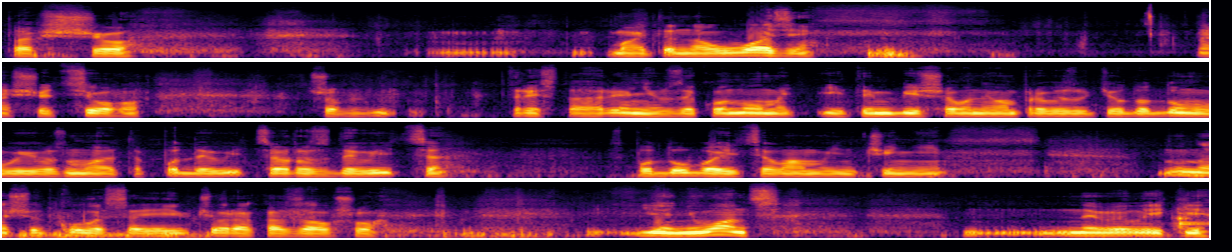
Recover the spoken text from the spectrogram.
Так що майте на увазі насчет цього, щоб 300 гривень зекономить і тим більше вони вам привезуть його додому, ви його зможете подивитися, роздивитися, сподобається вам він чи ні. Ну, насчет колеса я і вчора казав, що є нюанс невеликий.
